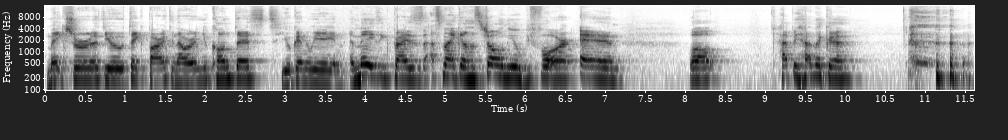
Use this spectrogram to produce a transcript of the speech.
Make sure that you take part in our new contest. You can win amazing prizes as Michael has shown you before. And, well, happy Hanukkah.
